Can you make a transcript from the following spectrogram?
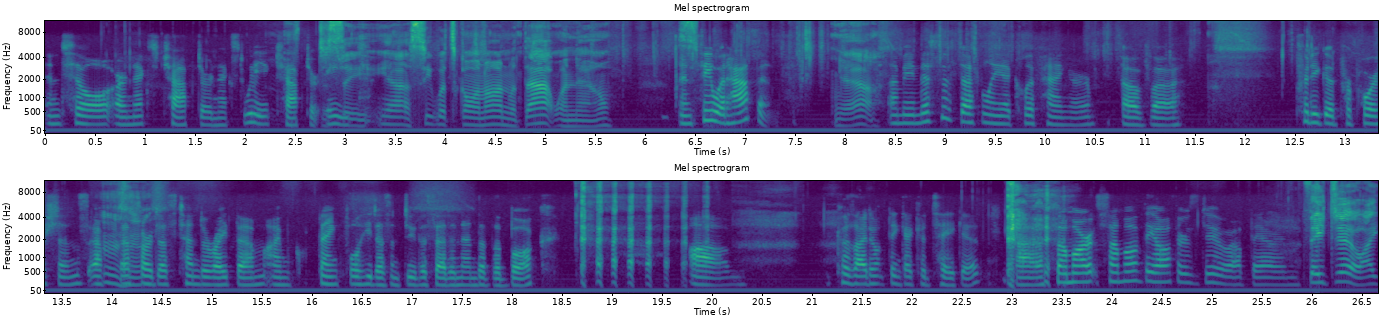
until our next chapter next week, chapter eight, see, yeah, see what's going on with that one now. and see what happens. Yeah. I mean, this is definitely a cliffhanger of uh, pretty good proportions. F- hmm SR does tend to write them. I'm thankful he doesn't do this at an end of the book. Um, because I don't think I could take it. Uh, some are some of the authors do out there, and They do. I,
